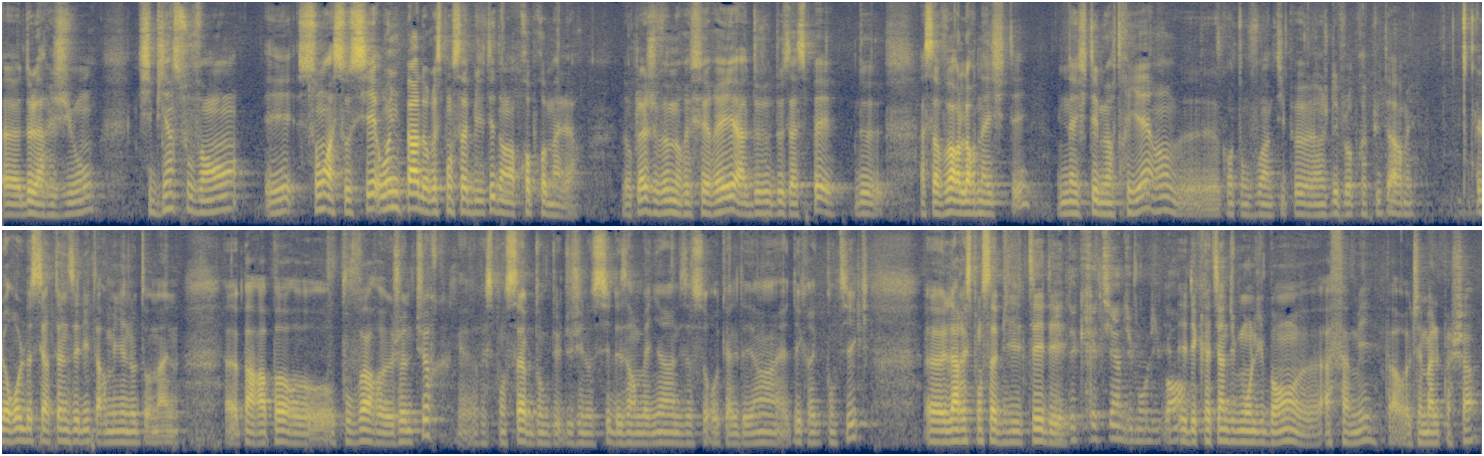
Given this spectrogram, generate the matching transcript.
de la région, qui bien souvent sont associés, ont une part de responsabilité dans leur propre malheur. Donc là, je veux me référer à deux, aspects, à savoir leur naïveté, une naïveté meurtrière, hein, euh, quand on voit un petit peu, hein, je développerai plus tard, mais le rôle de certaines élites arméniennes ottomanes euh, par rapport au, pouvoir euh, jeune turc, responsable donc du, génocide des Arméniens, des Assyro-Chaldéens et des Grecs pontiques, la responsabilité des, des, chrétiens du Mont-Liban, et des chrétiens du Mont-Liban affamés par Djemal Pacha.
